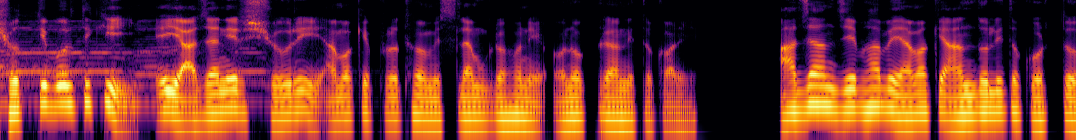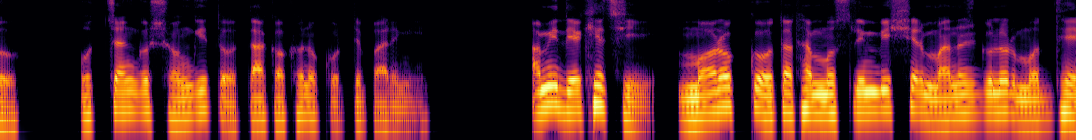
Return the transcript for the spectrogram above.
সত্যি বলতে কি, এই আজানের সুরই আমাকে প্রথম ইসলাম গ্রহণে অনুপ্রাণিত করে। আজান যেভাবে আমাকে আন্দোলিত করত, উচ্চাঙ্গ সঙ্গীতও তা কখনো করতে পারেনি। আমি দেখেছি, মরক্কো তথা মুসলিম বিশ্বের মানুষগুলোর মধ্যে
